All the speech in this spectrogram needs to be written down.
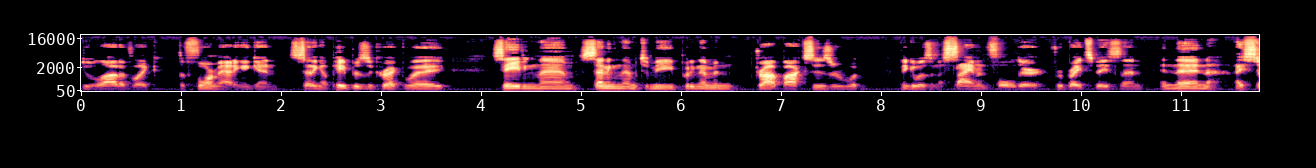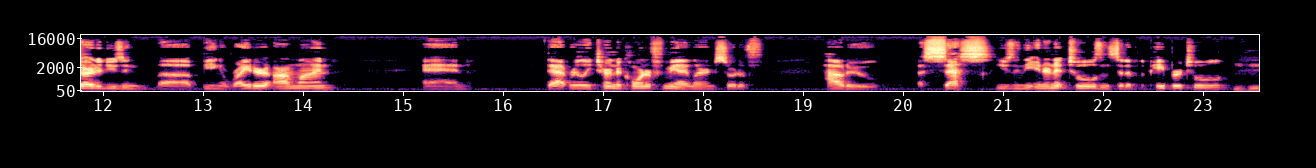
do a lot of like the formatting again, setting up papers the correct way, saving them, sending them to me, putting them in Dropboxes or what I think it was an assignment folder for Brightspace then. And then I started using uh, being a writer online, and that really turned a corner for me. I learned sort of how to assess using the internet tools instead of the paper tool Mm-hmm.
